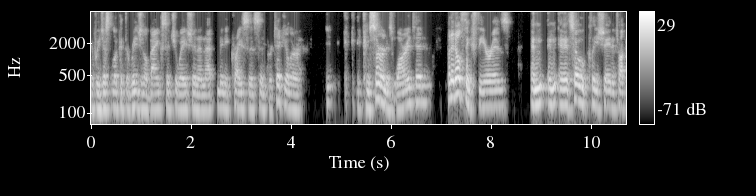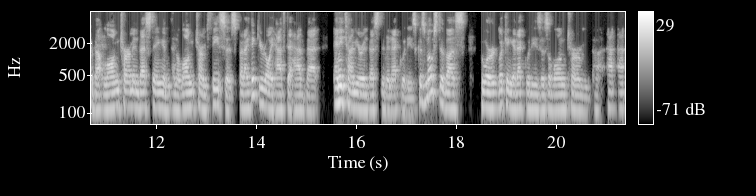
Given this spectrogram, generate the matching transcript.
if we just look at the regional bank situation and that mini crisis in particular, concern is warranted. But I don't think fear is. And, and, and it's so cliche to talk about long-term investing and, and a long-term thesis, but I think you really have to have that anytime you're invested in equities, because most of us who are looking at equities as a long-term uh,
